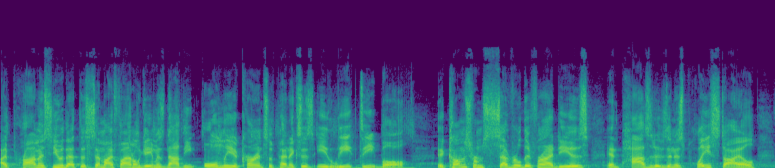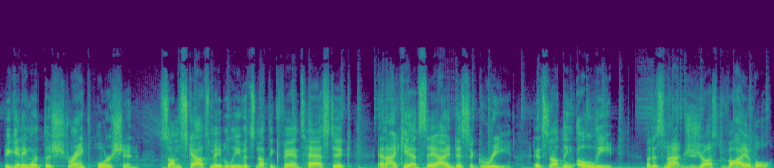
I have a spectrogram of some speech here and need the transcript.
I promise you that the semifinal game is not the only occurrence of Penix's elite deep ball. It comes from several different ideas and positives in his play style, beginning with the strength portion. Some scouts may believe it's nothing fantastic, and I can't say I disagree. It's nothing elite, but it's not just viable.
